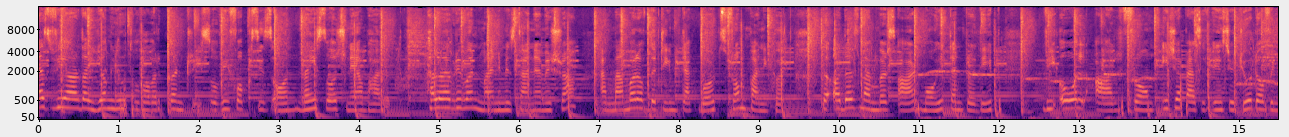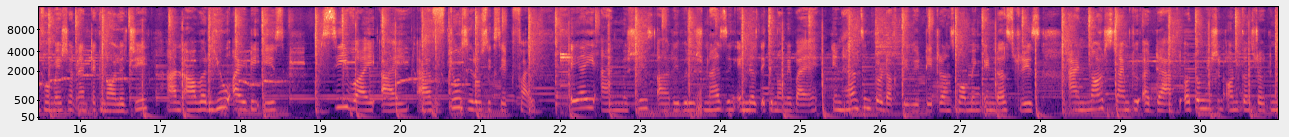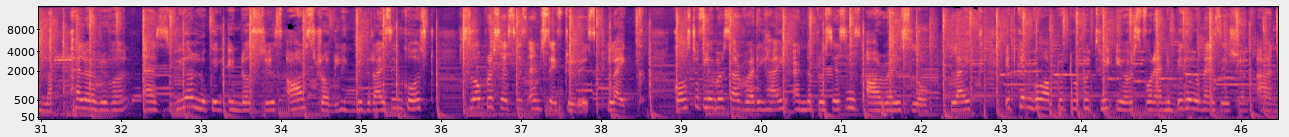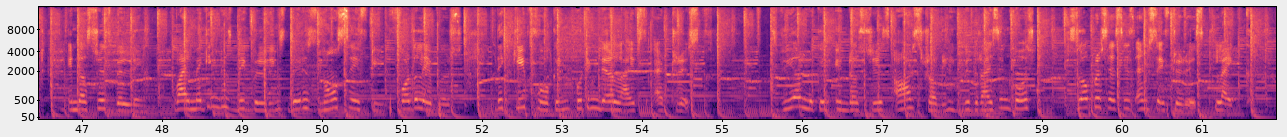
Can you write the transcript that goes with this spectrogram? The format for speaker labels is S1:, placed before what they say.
S1: As we are the young youth of our country, so we focuses on Nai Soch Naya Bharat. Hello everyone, my name is Taniya Mishra. I'm member of the team TechBots from Panipat. The other members are Mohit and Pardeep. We all are from Asia Pacific Institute of Information and Technology and our UID is CYIF20685. AI and machines are revolutionizing India's economy by enhancing productivity, transforming industries, and now it's time to adapt automation on constructing. Hello everyone. As we are looking, industries are struggling with rising cost, slow processes, and safety risk. Like cost of labors are very high and the processes are very slow. Like it can go up to two to three years for any big organization and industries building. While making these big buildings, there is no safety for the laborers. They keep working, putting their lives at risk. We are looking industries are struggling with rising cost, slow processes and safety risk. Like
